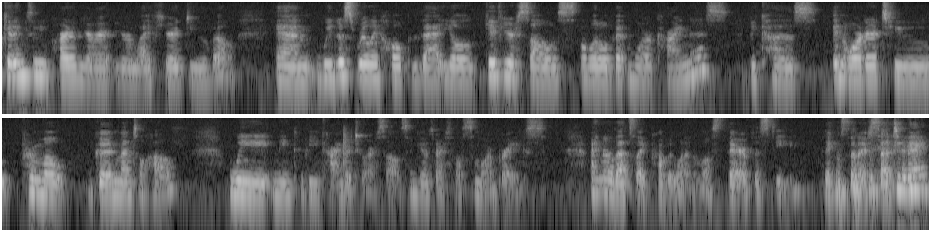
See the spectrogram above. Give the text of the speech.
getting to be part of your your life here at D'Youville. And we just really hope that you'll give yourselves a little bit more kindness because in order to promote good mental health, we need to be kinder to ourselves and give ourselves some more breaks. I know that's like probably one of the most therapist-y things that I've said today,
